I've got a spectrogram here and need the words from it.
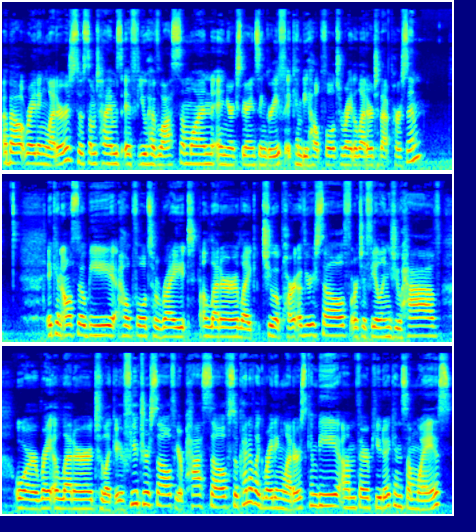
about writing letters. So sometimes if you have lost someone and you're experiencing grief, it can be helpful to write a letter to that person. It can also be helpful to write a letter like to a part of yourself or to feelings you have, or write a letter to like your future self, your past self. So, kind of like writing letters can be um, therapeutic in some ways.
